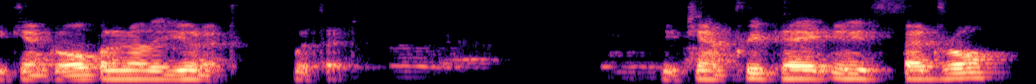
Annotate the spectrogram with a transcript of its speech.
You can't go open another unit with it. You can't prepay any federal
